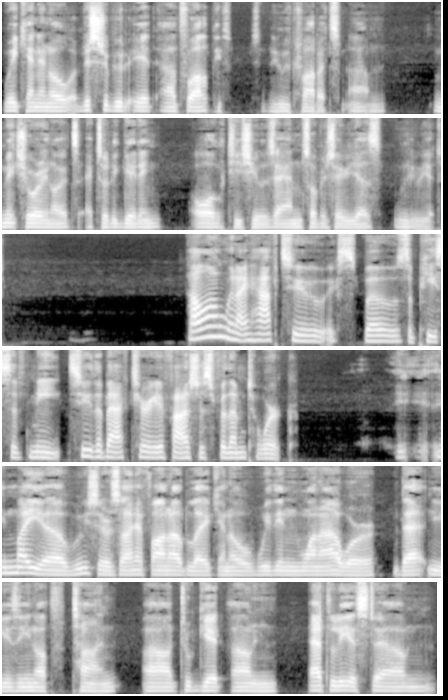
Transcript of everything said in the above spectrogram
we can you know distribute it uh, throughout these products. Um, make sure you know it's actually getting all tissues and surface areas it. How long would I have to expose a piece of meat to the bacteriophages for them to work? In my uh, research, I have found out like you know within one hour that is enough time uh, to get um, at least um,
